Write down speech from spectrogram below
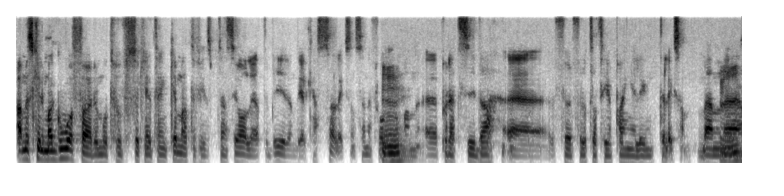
Ja, men skulle man gå för det mot Huff så kan jag tänka mig att det finns potential i att det blir en del kassar. Liksom. Sen är frågan Mm. om man är på rätt sida eh, för, för att ta tre poäng eller inte. Liksom. Men Mm. eh,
